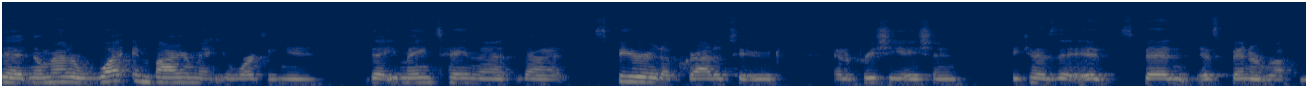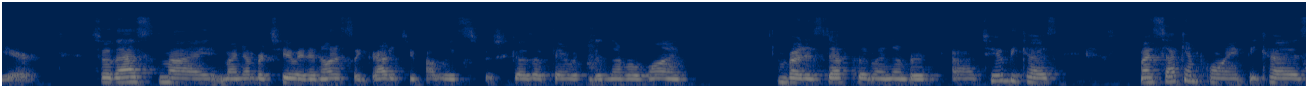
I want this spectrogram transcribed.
that no matter what environment you're working in, that you maintain that, that spirit of gratitude and appreciation because it, has been it's been a rough year. So that's my my number two, and then honestly, gratitude probably goes up there with the number one, but it's definitely my number uh, two because my second point because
